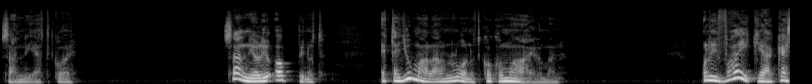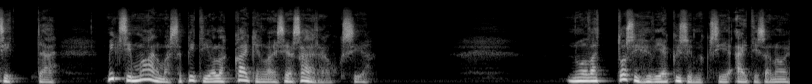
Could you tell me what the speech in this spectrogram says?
Sanni jatkoi. Sanni oli oppinut, että Jumala on luonut koko maailman. Oli vaikea käsittää, miksi maailmassa piti olla kaikenlaisia sairauksia. Nuo ovat tosi hyviä kysymyksiä, äiti sanoi.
